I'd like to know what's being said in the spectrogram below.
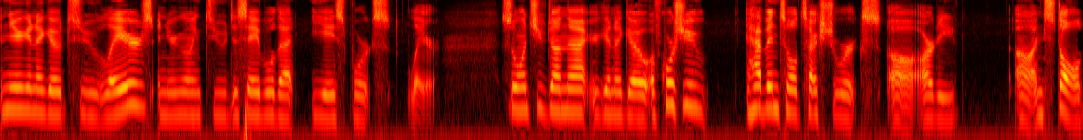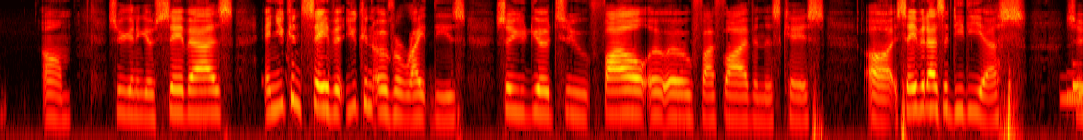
And you're going to go to layers and you're going to disable that EA Sports layer. So once you've done that, you're going to go, of course you have Intel TextureWorks uh, already uh, installed um, so you're going to go save as, and you can save it, you can overwrite these. So you'd go to file 0055 in this case, uh, save it as a DDS, so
